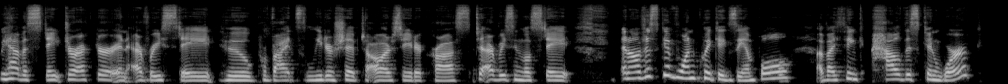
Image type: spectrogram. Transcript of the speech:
We have a state director in every state who provides leadership to all our state across to every single state. And I'll just give one quick example of, I think, how this can work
